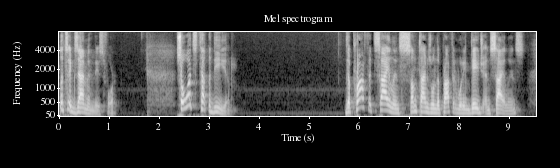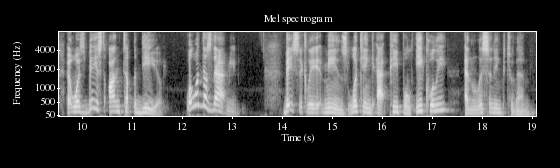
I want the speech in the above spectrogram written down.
Let's examine these four. So what's taqdeer? The Prophet's silence, sometimes when the Prophet would engage in silence, it was based on taqdeer. Well, what does that mean? Basically, it means looking at people equally and listening to them.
